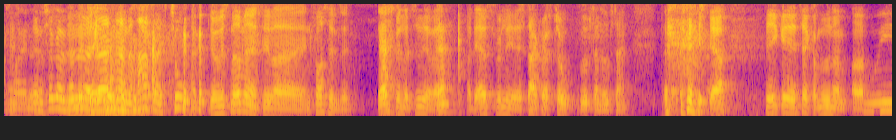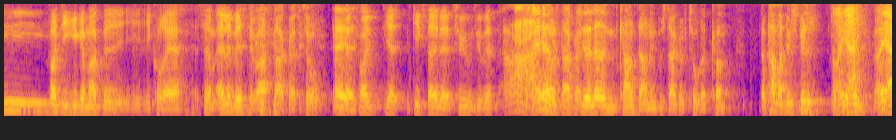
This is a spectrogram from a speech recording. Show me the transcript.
Ikke så meget andet. Jamen, så går vi videre. Hvad er den her med Half-Life 2? Det var vist noget med, at det var en forestillelse Ja. ja. spil, der tidligere var. Ja. Og det er jo selvfølgelig øh, StarCraft 2. Udopstegn, udopstegn. ja. Det er ikke uh, til at komme udenom. Og Ui. folk de gik amok ned i, i Korea. Selvom alle vidste, det var StarCraft 2. Ja, ja. Men folk de gik stadig der i tvivl. De vidste, ah, er det Ja, StarCraft De havde lavet en countdown ind på starcraft2.com. Der kommer et nyt spil på Nå et ja. Nå ja.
